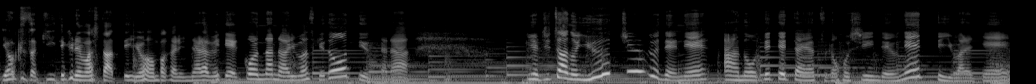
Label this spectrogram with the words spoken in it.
よくぞ聞いてくれましたっていうばかりに並べてこんなのありますけどって言ったらいや実はあの YouTube でねあの出てたやつが欲しいんだよねって言われて、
